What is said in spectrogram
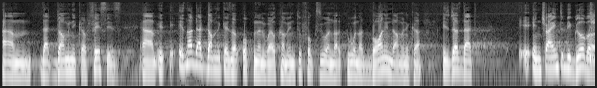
um, that Dominica faces. Um, it, it's not that Dominica is not open and welcoming to folks who are not, who are not born in Dominica. It's just that in trying to be global,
